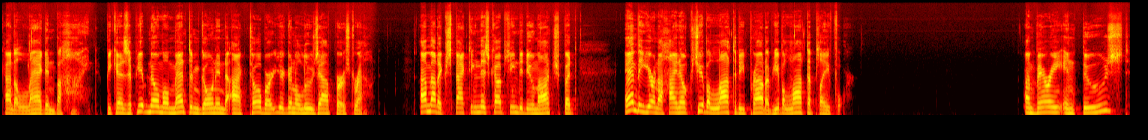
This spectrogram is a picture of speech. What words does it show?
kind of lagging behind. Because if you have no momentum going into October, you're going to lose out first round. I'm not expecting this Cubs team to do much, but end the year on a high note because you have a lot to be proud of. You have a lot to play for. I'm very enthused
